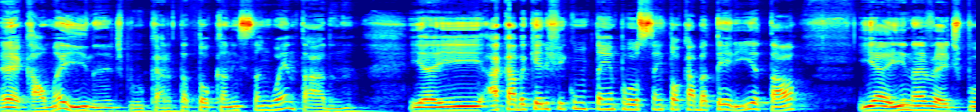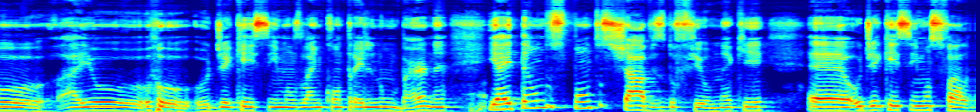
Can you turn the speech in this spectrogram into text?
É, calma aí, né? Tipo, o cara tá tocando ensanguentado, né? E aí acaba que ele fica um tempo sem tocar bateria e tal. E aí, né, velho, tipo, aí o, o, o J.K. Simmons lá encontra ele num bar, né? E aí tem um dos pontos chaves do filme, né? Que é, o J.K. Simmons fala:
